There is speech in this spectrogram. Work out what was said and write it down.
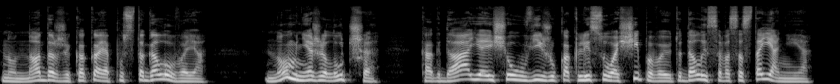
«Ну надо же, какая пустоголовая! Но мне же лучше. Когда я еще увижу, как лесу ощипывают до лысого состояния?»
